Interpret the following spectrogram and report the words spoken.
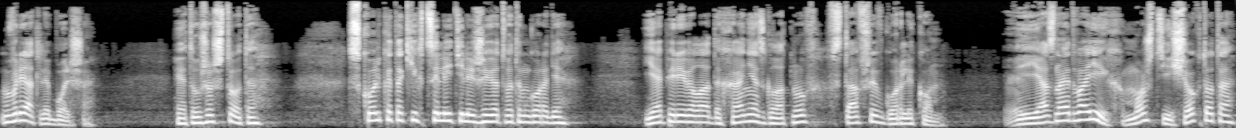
Вряд ли больше. Это уже что-то. Сколько таких целителей живет в этом городе? Я перевела дыхание, сглотнув вставший в горле ком. Я знаю двоих, может, еще кто-то.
